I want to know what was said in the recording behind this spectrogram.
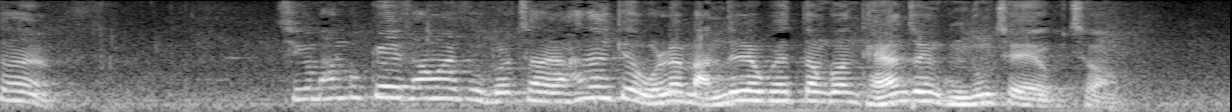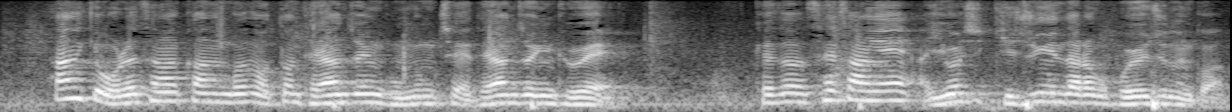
그렇잖아요. 지금 한국교회 상황에서 그렇잖아요. 하나님께서 원래 만들려고 했던 건 대안적인 공동체예요. 그렇죠? 하나님께 원래 생각하는 건 어떤 대안적인 공동체, 대안적인 교회. 그래서 세상에 이것이 기준이다라고 보여주는 것.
